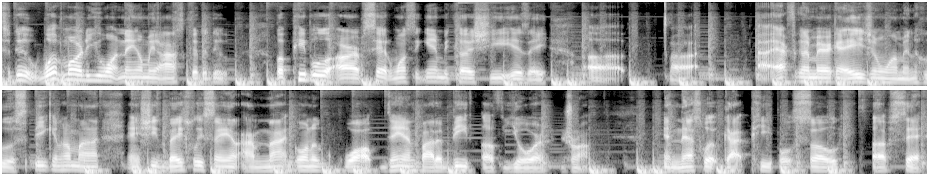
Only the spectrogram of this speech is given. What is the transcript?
to do? What more do you want Naomi Osaka to do? But people are upset once again because she is a uh, uh, African American Asian woman who is speaking her mind, and she's basically saying, "I'm not going to walk dance by the beat of your drum." And that's what got people so upset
